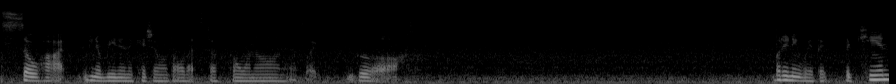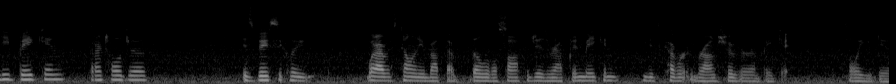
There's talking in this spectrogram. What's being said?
so hot, you know, being in the kitchen with all that stuff going on. And it's like, ugh. But anyway, the, the candied bacon that I told you is basically what I was telling you about the, the little sausages wrapped in bacon. You just cover it in brown sugar and bake it. That's all you do.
